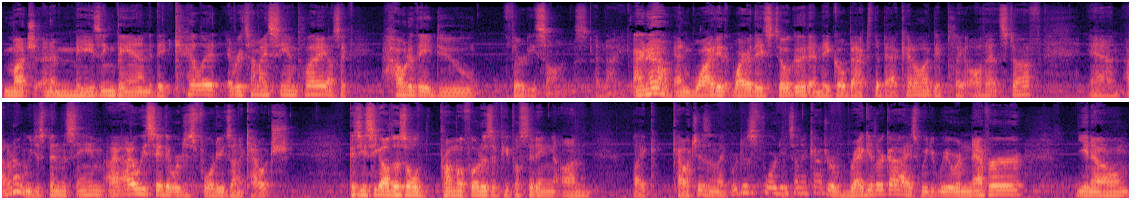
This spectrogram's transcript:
much an amazing band. They kill it every time I see them play. I was like, how do they do 30 songs a night? I know. And why did why are they still good? And they go back to the back catalog. They play all that stuff. And I don't know. We just been the same. I, I always say that we're just four dudes on a couch because you see all those old promo photos of people sitting on like couches and like we're just four dudes on a couch. We're regular guys. We we were never, you know.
